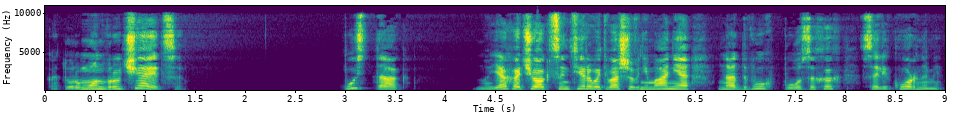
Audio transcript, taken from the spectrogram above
которому он вручается. Пусть так, но я хочу акцентировать ваше внимание на двух посохах с аликорнами.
